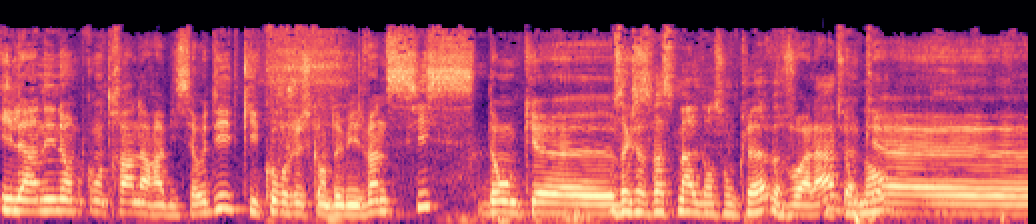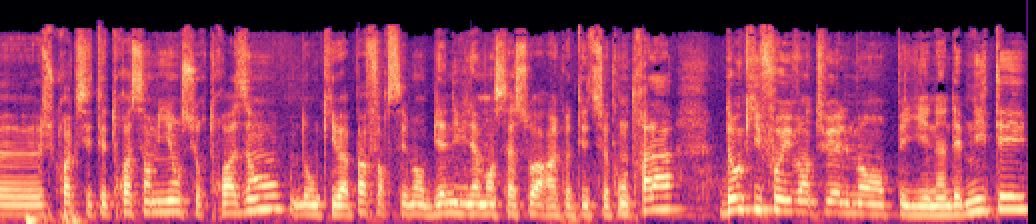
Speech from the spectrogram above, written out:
il a un énorme contrat en Arabie Saoudite qui court jusqu'en 2026. Donc, euh, C'est pour ça que ça se passe mal dans son club. voilà, donc euh, je crois que c'était 300 millions sur 3 ans, donc il va pas forcément bien évidemment s'asseoir à côté de ce contrat-là. Donc il faut éventuellement payer une indemnité,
